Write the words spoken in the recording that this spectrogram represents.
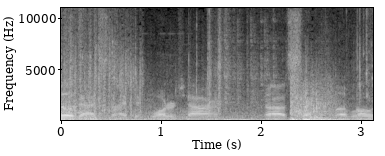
Still a guy sniping water tower. Uh, second level. Oh,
